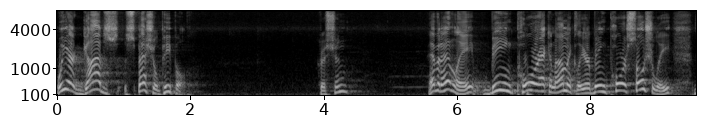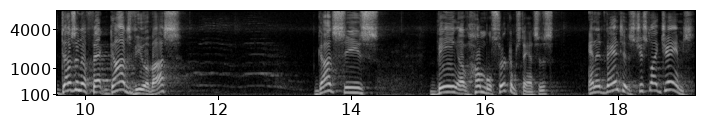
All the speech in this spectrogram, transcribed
We are God's special people. Christian, Evidently, being poor economically or being poor socially doesn't affect God's view of us. God sees being of humble circumstances an advantage, just like James.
